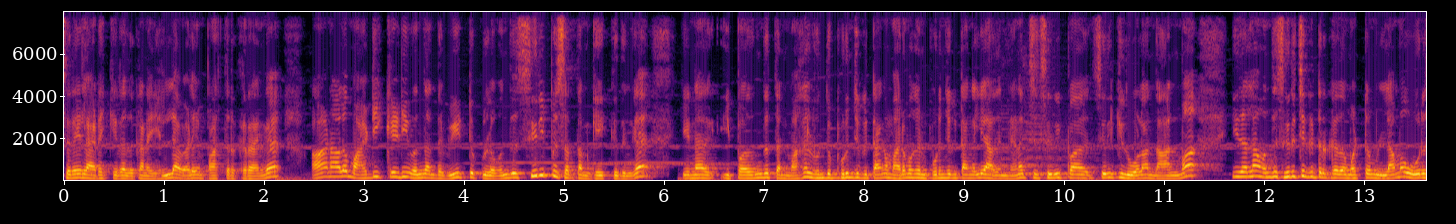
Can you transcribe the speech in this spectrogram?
சிறையில் அடைக்கிறதுக்கான எல்லா வேலையும் பார்த்துருக்குறாங்க. ஆனாலும் அடிக்கடி வந்து அந்த வீட்டுக்குள்ளே வந்து சிரிப்பு சத்தம் கேட்குதுங்க ஏன்னா இப்போ வந்து தன் மகள் வந்து புரிஞ்சுக்கிட்டாங்க மருமகன் புரிஞ்சுக்கிட்டாங்க இல்லையா? அதை நினச்சி சிரிப்பா சிரிக்குது போல அந்த ஆன்மா? இதெல்லாம் வந்து சிரிச்சுக்கிட்டு இருக்கிறத மட்டும் இல்லாமல் ஒரு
